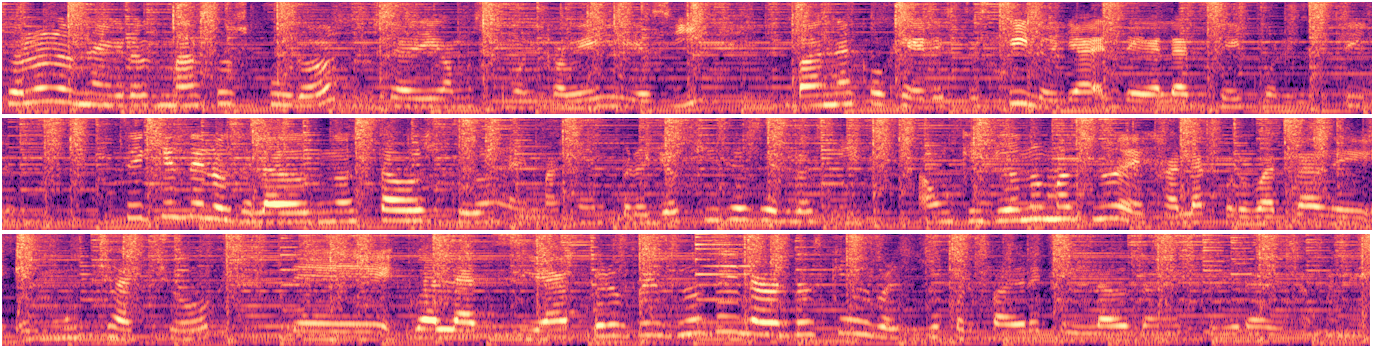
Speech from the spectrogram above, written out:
Solo los negros más oscuros, o sea, digamos como el cabello y así, van a coger este estilo, ya el de Galaxia por el estilo. Sé que el de los helados no estaba oscuro en la imagen, pero yo quise hacerlo así, aunque yo nomás iba a dejar la corbata de el muchacho de Galaxia, pero pues no sé, la verdad es que me parece súper padre que el helado también estuviera de esa manera.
